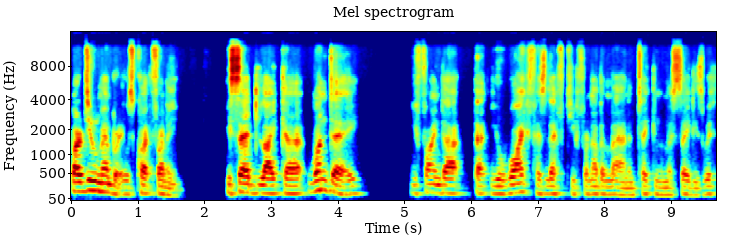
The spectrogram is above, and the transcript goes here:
But i do remember it, it was quite funny. He said, like, uh, one day you find out that your wife has left you for another man and taken the Mercedes with,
